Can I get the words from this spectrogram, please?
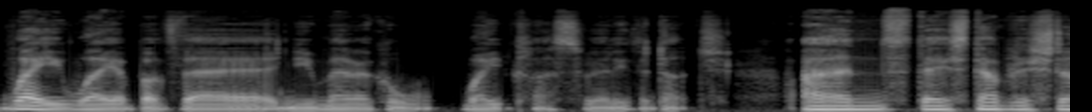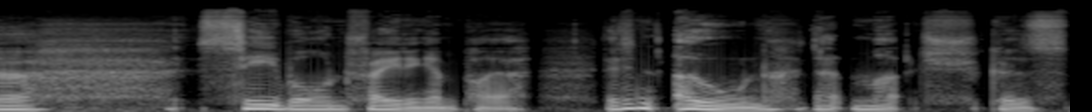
Way way above their numerical weight class, really, the Dutch, and they established a seaborne trading empire. They didn't own that much because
